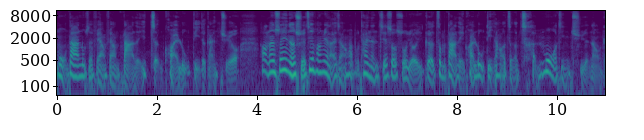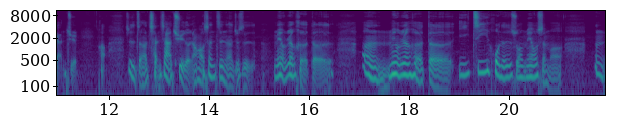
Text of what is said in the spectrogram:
母大陆是非常非常大的一整块陆地的感觉哦。好，那所以呢，学界方面来讲的话，不太能接受说有一个这么大的一块陆地，然后整个沉没进去的那种感觉。好，就是整个沉下去的，然后甚至呢，就是没有任何的，嗯，没有任何的遗迹，或者是说没有什么，嗯，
